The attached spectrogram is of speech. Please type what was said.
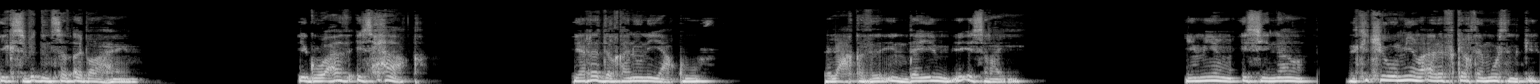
يكسبد نساد إبراهيم. يقوعد إسحاق. يرد القانون يعقوب. العقد إن دايم إسرائيل يمين إسينا. كتشي ومين أرفكر ثمورث نك-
